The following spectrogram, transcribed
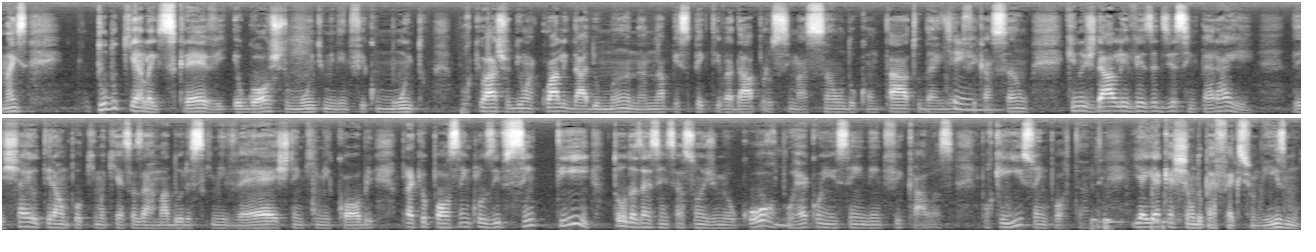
Mas tudo que ela escreve, eu gosto muito, me identifico muito, porque eu acho de uma qualidade humana na perspectiva da aproximação, do contato, da identificação, Sim. que nos dá a leveza de dizer assim, peraí, deixa eu tirar um pouquinho aqui essas armaduras que me vestem, que me cobrem, para que eu possa, inclusive, sentir todas as sensações do meu corpo, reconhecer e identificá-las. Porque isso é importante. E aí a questão do perfeccionismo,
